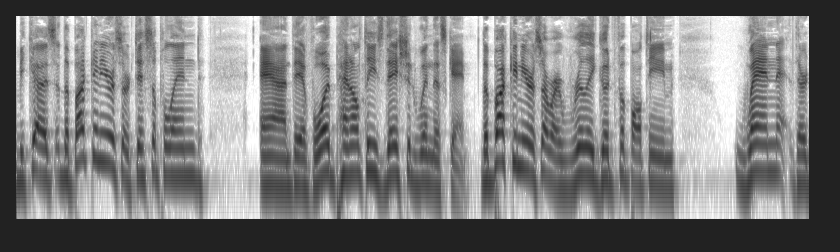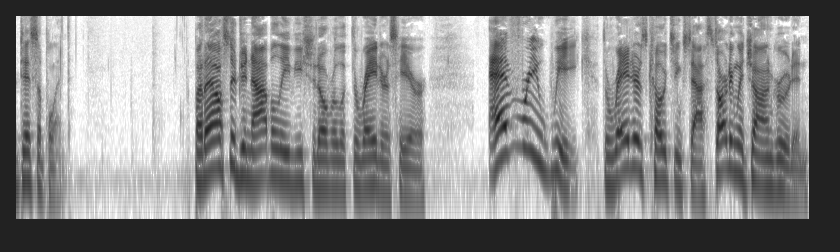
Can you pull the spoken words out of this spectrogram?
because the Buccaneers are disciplined and they avoid penalties. They should win this game. The Buccaneers are a really good football team when they're disciplined. But I also do not believe you should overlook the Raiders here every week, the Raiders coaching staff, starting with Jon Gruden,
